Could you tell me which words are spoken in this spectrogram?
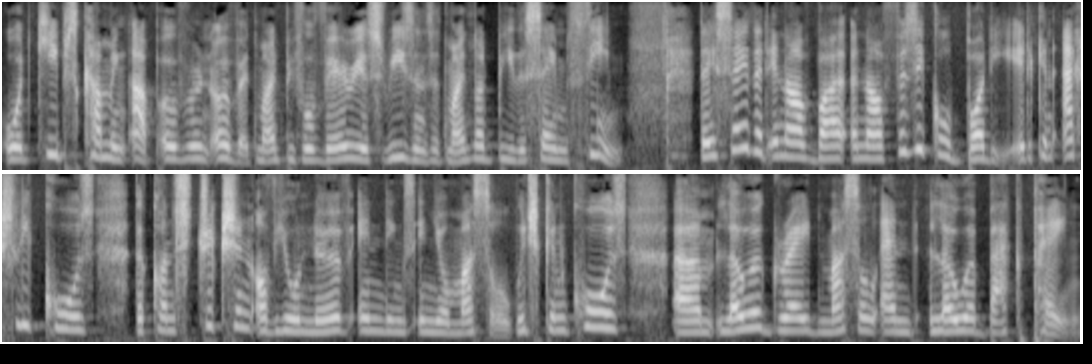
or it keeps coming up over and over, it might be for various various reasons. It might not be the same theme. They say that in our in our physical body, it can actually cause the constriction of your nerve endings in your muscle, which can cause um, lower grade muscle and lower back pain.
